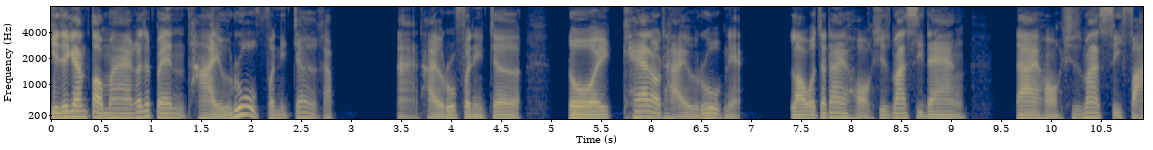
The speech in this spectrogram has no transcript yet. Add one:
กิจกรรมต่อมาก็จะเป็นถ่ายรูปเฟอร์นิเจอร์ครับอ่าถ่ายรูปเฟอร์นิเจอร์ โดยแค่เราถ่ายรูปเนี่ยเราก็จะได้หอกคริสต์มาสสีแดง ได้หอกคริสต์มาสสีฟ้า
